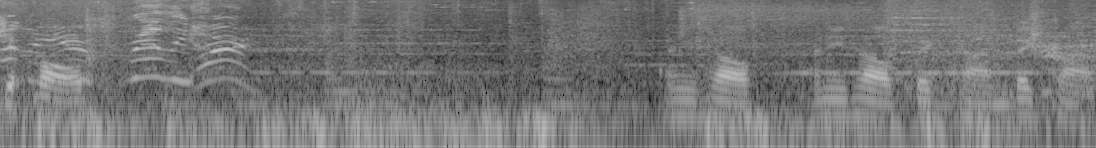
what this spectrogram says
Shit balls. Really hurt. I need help. I need help. Big time. Big time.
